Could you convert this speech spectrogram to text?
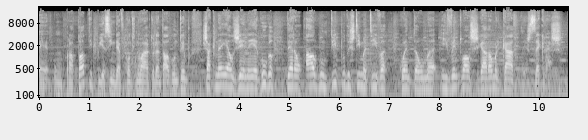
é um protótipo e assim deve continuar durante algum tempo, já que nem a LG nem a Google deram algum tipo de estimativa quanto a uma eventual chegada ao mercado destes ecrãs.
